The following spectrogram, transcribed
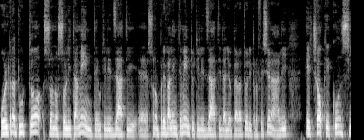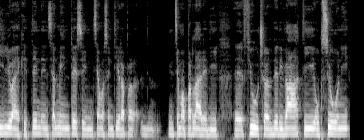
Oltretutto sono solitamente utilizzati, eh, sono prevalentemente utilizzati dagli operatori professionali e ciò che consiglio è che tendenzialmente se iniziamo a sentire a par- iniziamo a parlare di eh, future, derivati, opzioni,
